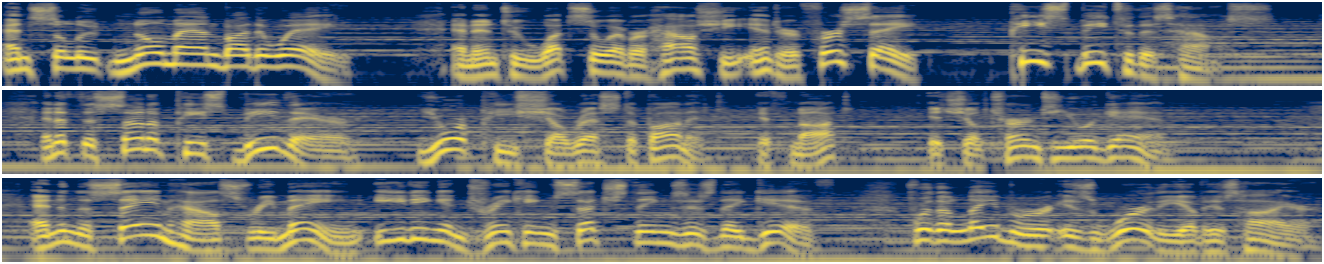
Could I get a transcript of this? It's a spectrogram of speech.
and salute no man by the way. And into whatsoever house ye enter, first say, Peace be to this house. And if the Son of Peace be there, your peace shall rest upon it. If not, it shall turn to you again. And in the same house remain, eating and drinking such things as they give, for the laborer is worthy of his hire.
